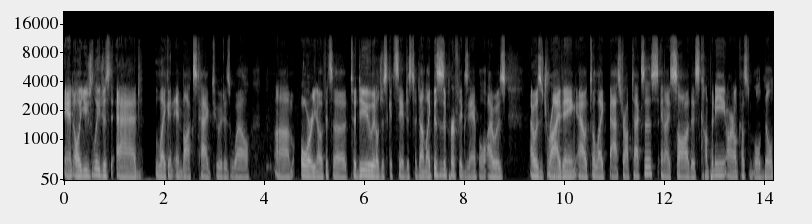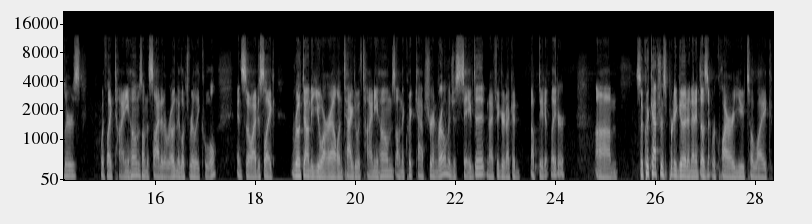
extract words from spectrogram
And I'll usually just add like an inbox tag to it as well um, or you know if it's a to do it'll just get saved as to done like this is a perfect example. I was i was driving out to like bastrop texas and i saw this company arnold custom home builders with like tiny homes on the side of the road and they looked really cool. And so i just like wrote down the url and tagged it with tiny homes on the quick capture in Roam and just saved it and i figured i could update it later. Um, So quick capture is pretty good, and then it doesn't require you to like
